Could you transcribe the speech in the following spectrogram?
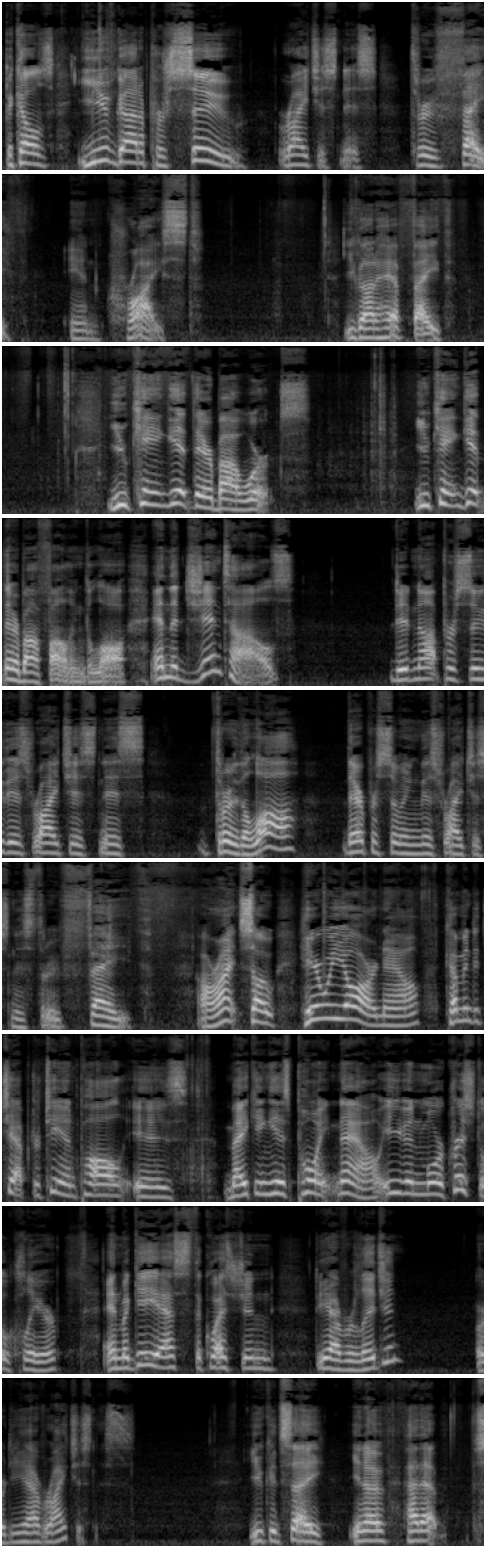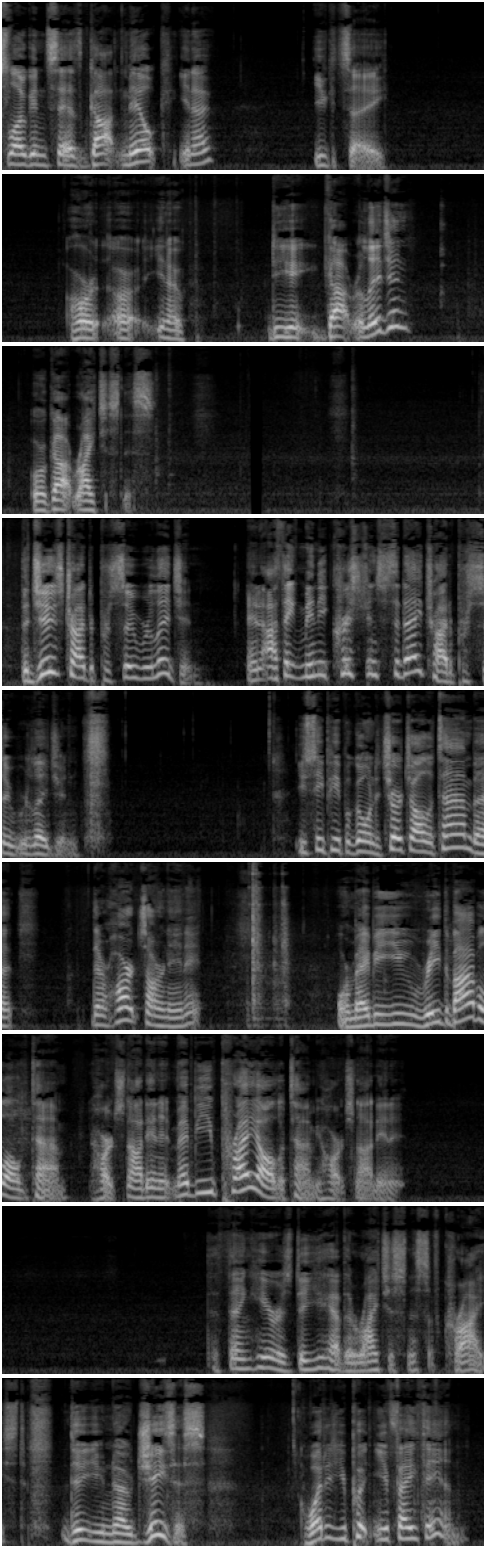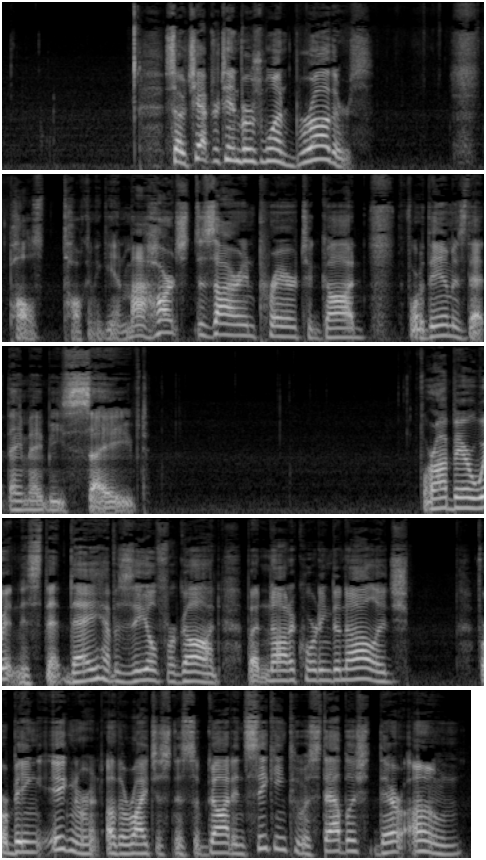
Because you've got to pursue righteousness through faith in Christ. You got to have faith. You can't get there by works. You can't get there by following the law. And the Gentiles did not pursue this righteousness through the law, they're pursuing this righteousness through faith. All right, so here we are now, coming to chapter 10. Paul is making his point now even more crystal clear. And McGee asks the question Do you have religion or do you have righteousness? You could say, you know, how that slogan says, got milk, you know? You could say, or, or you know, do you got religion or got righteousness? The Jews tried to pursue religion, and I think many Christians today try to pursue religion. You see people going to church all the time, but their hearts aren't in it. Or maybe you read the Bible all the time, your heart's not in it. Maybe you pray all the time, your heart's not in it. The thing here is do you have the righteousness of Christ? Do you know Jesus? What are you putting your faith in? So, chapter 10, verse 1 Brothers, Paul's talking again. My heart's desire in prayer to God for them is that they may be saved. For I bear witness that they have a zeal for God, but not according to knowledge. For being ignorant of the righteousness of God and seeking to establish their own,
